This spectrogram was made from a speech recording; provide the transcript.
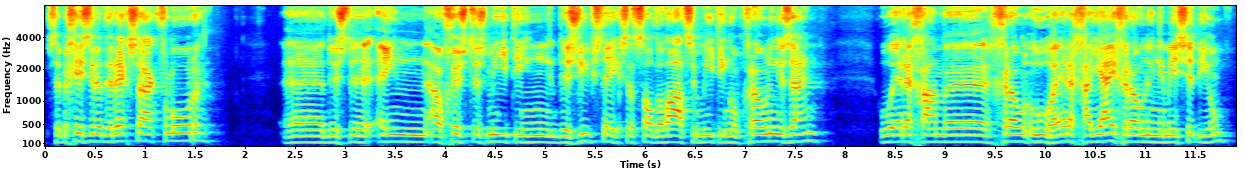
Ze hebben gisteren de rechtszaak verloren. Eh, dus de 1 augustus meeting, de sweepstakes, dat zal de laatste meeting op Groningen zijn. Hoe erg, gaan we hoe erg ga jij Groningen missen, Dion?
